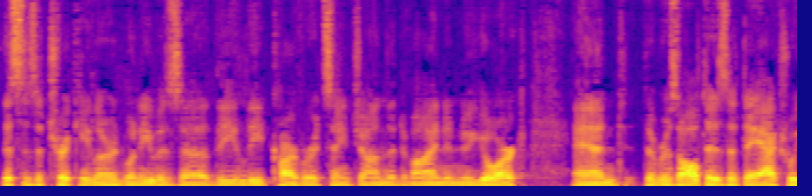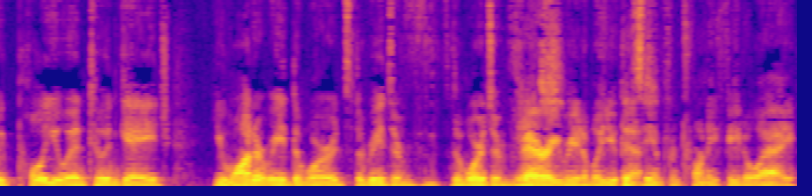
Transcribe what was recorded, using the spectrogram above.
This is a trick he learned when he was uh, the lead carver at St. John the Divine in New York. And the result is that they actually pull you in to engage. You want to read the words. The, reads are, the words are very yes. readable. You can yes. see them from 20 feet away.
